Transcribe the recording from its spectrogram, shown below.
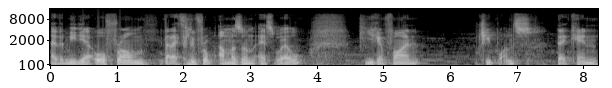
either media or from directly from Amazon as well. You can find cheap ones that can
